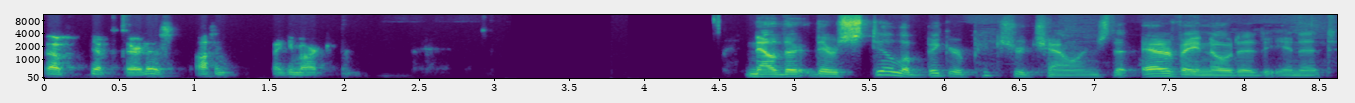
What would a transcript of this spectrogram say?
Oh, yep, there it is. Awesome. Thank you, Mark. Now, there, there's still a bigger picture challenge that Hervé noted in it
